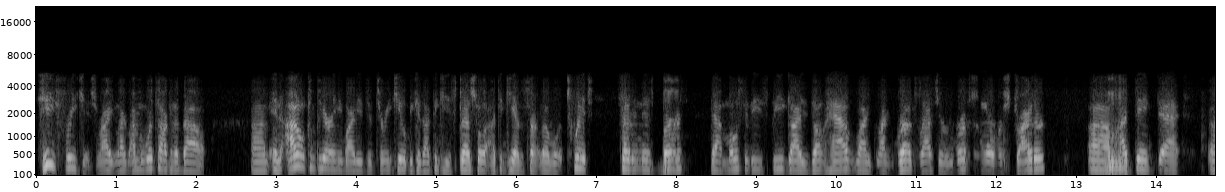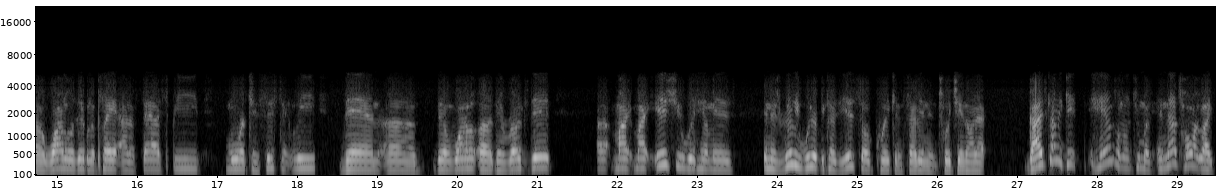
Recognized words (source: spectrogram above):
he's freakish, right? Like I mean, we're talking about, um, and I don't compare anybody to Tyreek Hill because I think he's special. I think he has a certain level of twitch, suddenness, burst that most of these speed guys don't have. Like like Ruggs last year, Ruggs was more of a strider. Um, Mhm. I think that uh, Waddle was able to play at a fast speed more consistently than uh, than Waddle uh, than Ruggs did. Uh, my my issue with him is, and it's really weird because he is so quick and sudden and twitchy and all that. Guys kind of get hands on him too much, and that's hard. Like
